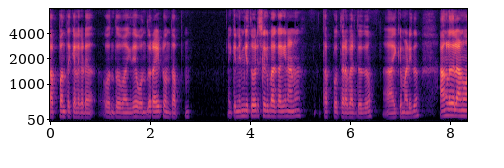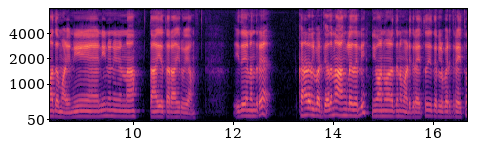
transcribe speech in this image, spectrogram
ತಪ್ಪಂತ ಕೆಳಗಡೆ ಒಂದು ಆಗಿದೆ. ಒಂದು ರೈಟ್ ಒಂದು ತಪ್ಪು. ಯಾಕೆ ನಿಮಗೆ ತೋರಿಸ್ಲಿಕ್ಕೆ ಬೇಕಾಗಿ ನಾನು ತಪ್ಪು ಉತ್ತರ ಬರೆದದ್ದು, ಆಯ್ಕೆ ಮಾಡಿದ್ದು. ಆಂಗ್ಲದಲ್ಲಿ ಅನುವಾದ ಮಾಡಿ. ನೀನು ನಿನ್ನ ತಾಯಿಯ ಥರ ಇರುವೆಯ ಇದೇನೆಂದರೆ ಕನ್ನಡದಲ್ಲಿ ಬರ್ತೀವಿ ಅದನ್ನು ಆಂಗ್ಲದಲ್ಲಿ ನೀವು ಅನುವಾದನ ಮಾಡಿದರೆ ಆಯಿತು, ಇದರಲ್ಲಿ ಬರೆದ್ರೆ ಆಯಿತು.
